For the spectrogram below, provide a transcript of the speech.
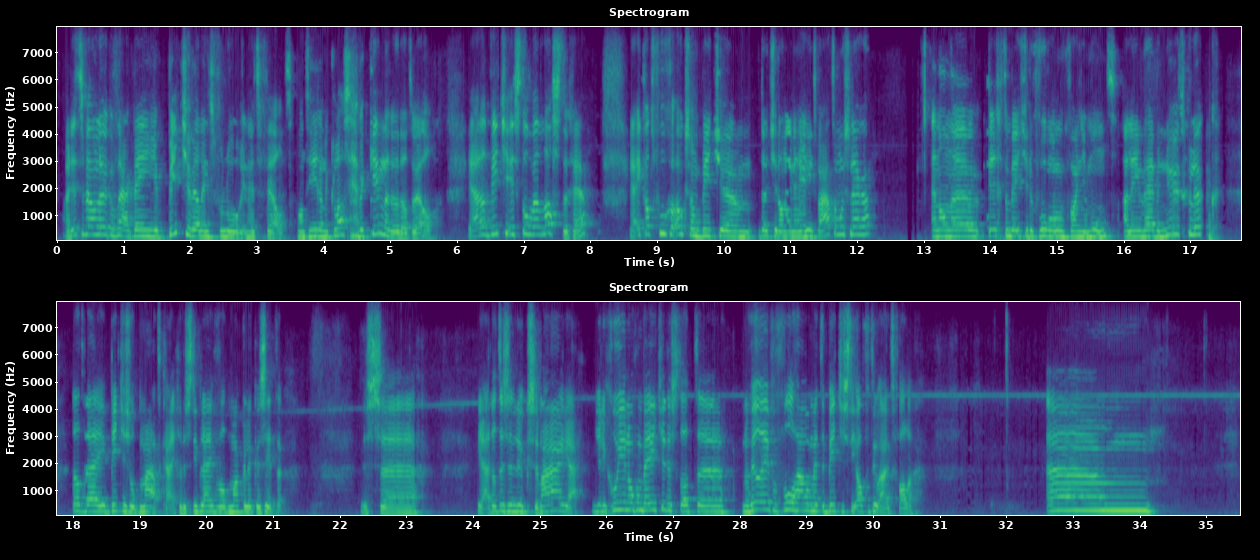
Maar dit is wel een leuke vraag. Ben je je bitje wel eens verloren in het veld? Want hier in de klas hebben kinderen dat wel. Ja, dat bitje is toch wel lastig, hè? Ja, ik had vroeger ook zo'n bitje ehm, dat je dan in heet water moest leggen. En dan eh, kreeg het een beetje de vorm van je mond. Alleen we hebben nu het geluk dat wij bitjes op maat krijgen. Dus die blijven wat makkelijker zitten. Dus eh, ja, dat is een luxe. Maar ja, jullie groeien nog een beetje. Dus dat eh, nog heel even volhouden met de bitjes die af en toe uitvallen. Ehm,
